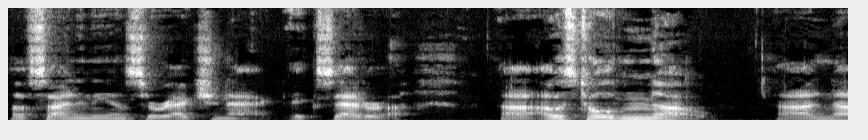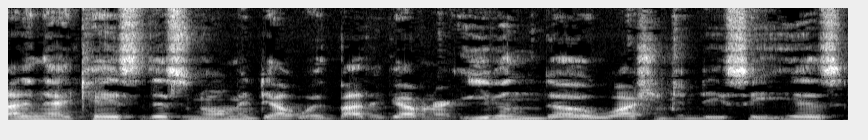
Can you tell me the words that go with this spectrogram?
of signing the Insurrection Act, etc.? Uh, I was told no, uh, not in that case. This is normally dealt with by the governor, even though Washington D.C. is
